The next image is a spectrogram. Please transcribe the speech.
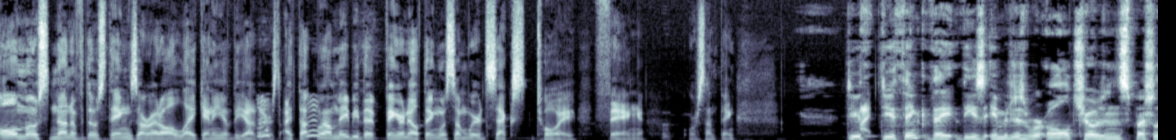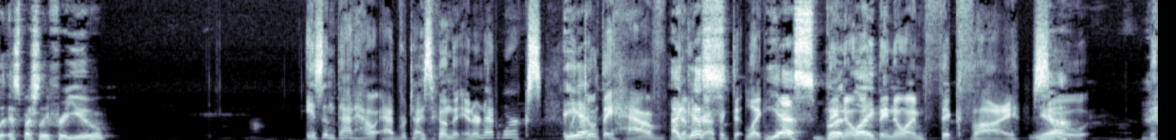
almost none of those things are at all like any of the others. I thought well maybe the fingernail thing was some weird sex toy thing or something. Do you do you think they these images were all chosen especially especially for you? Isn't that how advertising on the internet works like Yeah. don't they have I demographic guess like yes, they but know like they know I'm thick thigh, Yeah. so they,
